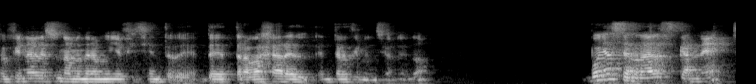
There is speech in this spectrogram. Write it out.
al final es una manera muy eficiente de, trabajar en tres dimensiones, ¿no? Voy a cerrar Scanect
